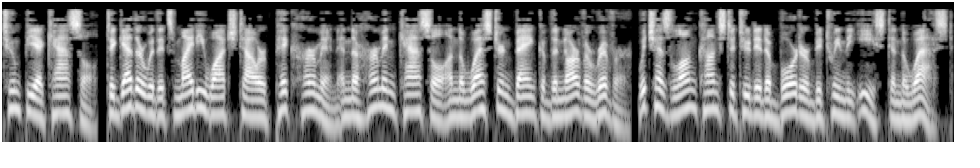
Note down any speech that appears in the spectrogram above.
Toompea Castle, together with its mighty watchtower Pikk Hermann and the Hermann Castle on the western bank of the Narva River, which has long constituted a border between the east and the west.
